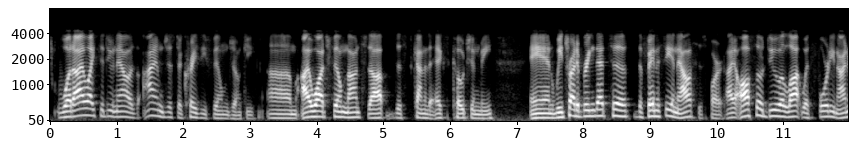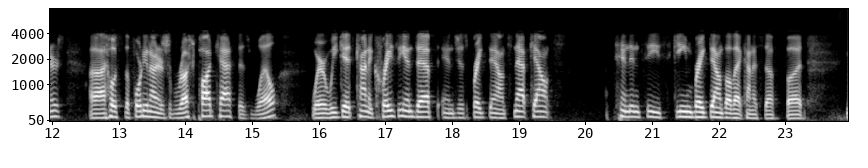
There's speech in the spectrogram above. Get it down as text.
what I like to do now is I'm just a crazy film junkie. Um, I watch film nonstop, just kind of the ex coach in me. And we try to bring that to the fantasy analysis part. I also do a lot with 49ers. Uh, I host the 49ers Rush podcast as well, where we get kind of crazy in depth and just break down snap counts, tendencies, scheme breakdowns, all that kind of stuff. But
